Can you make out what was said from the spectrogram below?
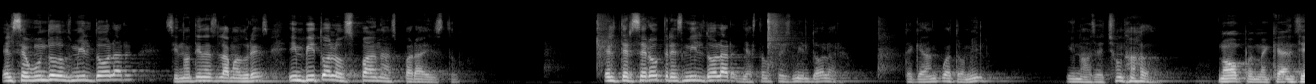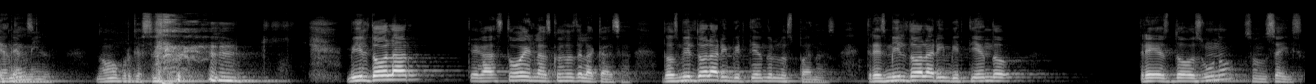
El segundo dos mil dólares, si no tienes la madurez, invito a los panas para esto. El tercero tres mil dólares, ya están seis mil dólares. Te quedan cuatro mil y no has hecho nada. No, pues me quedan siete mil. No, porque mil dólares que gastó en las cosas de la casa, dos mil dólares invirtiendo en los panas, tres mil dólares invirtiendo, tres, dos, uno, son seis,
